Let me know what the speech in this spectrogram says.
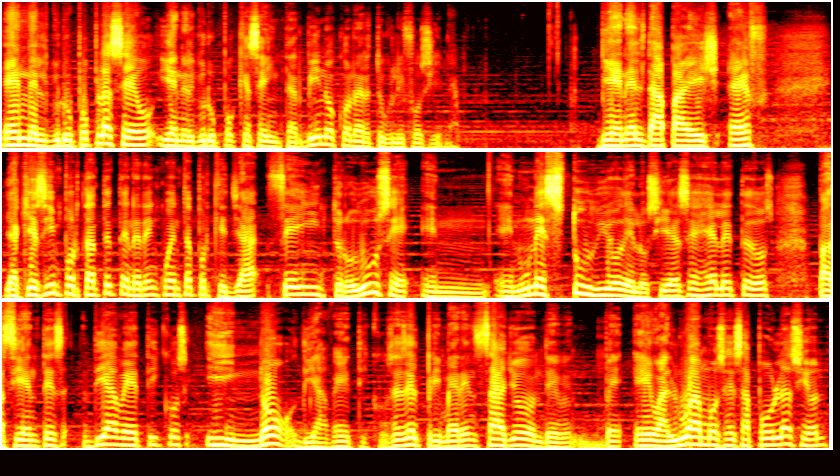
en el grupo placebo y en el grupo que se intervino con ertuglifosina. Viene el DAPA-HF. Y aquí es importante tener en cuenta porque ya se introduce en, en, un estudio de los ISGLT2 pacientes diabéticos y no diabéticos. Es el primer ensayo donde evaluamos esa población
